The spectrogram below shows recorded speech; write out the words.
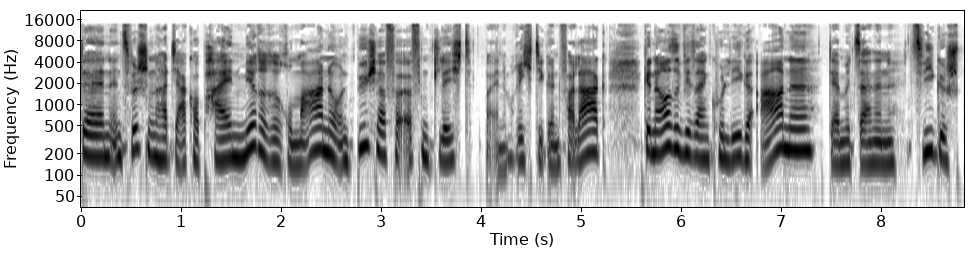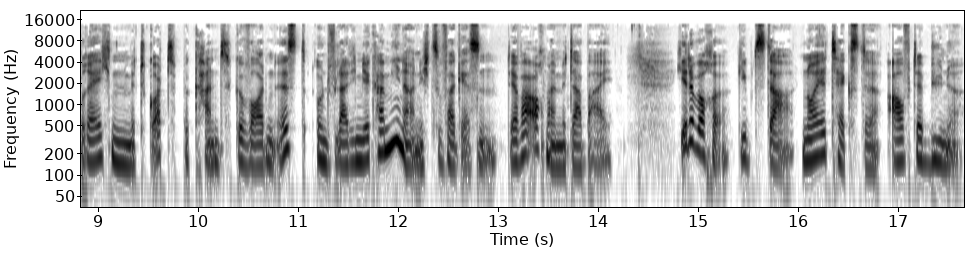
Denn inzwischen hat Jakob Hein mehrere Romane und Bücher veröffentlicht bei einem richtigen Verlag, genauso wie sein Kollege Arne, der mit seinen Zwiegesprächen mit Gott bekannt geworden ist, und Wladimir Kamina nicht zu vergessen, der war auch mal mit dabei. Jede Woche gibt's da neue Texte auf der Bühne.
